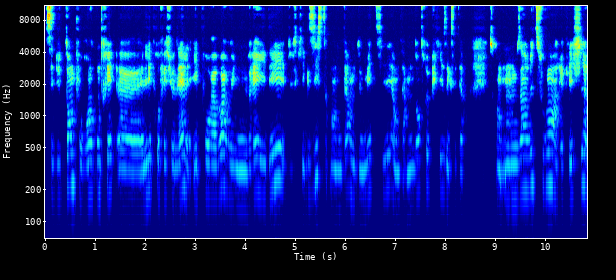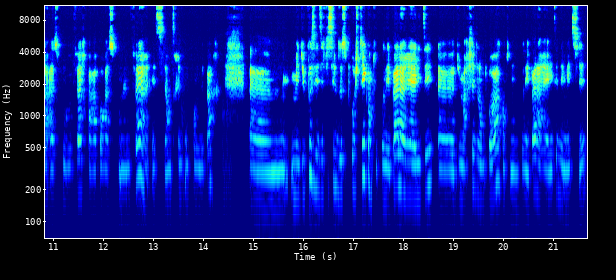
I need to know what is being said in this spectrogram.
c'est du temps pour rencontrer euh, les professionnels et pour avoir une vraie idée de ce qui existe en termes de métier, en termes d'entreprise, etc. Parce qu'on nous invite souvent à réfléchir à ce qu'on veut faire par rapport à ce qu'on aime faire, et c'est un très bon point de départ. mais du coup, c'est difficile de se projeter quand on ne connaît pas la réalité du marché de l'emploi, quand on ne connaît pas la réalité des métiers.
